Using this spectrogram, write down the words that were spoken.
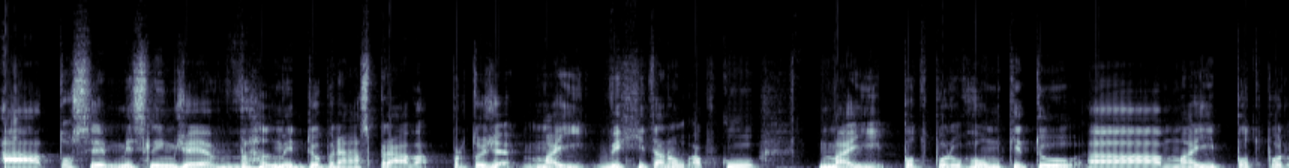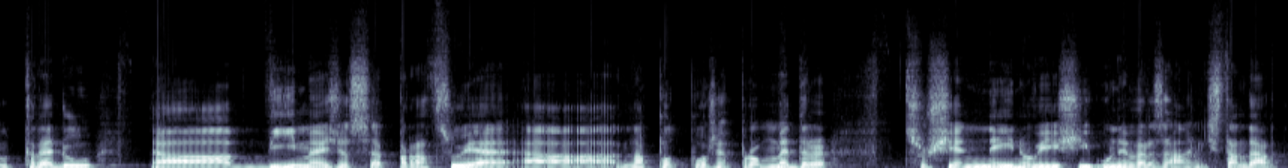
a to si myslím, že je velmi dobrá zpráva, protože mají vychytanou apku, mají podporu HomeKitu a mají podporu Threadu, a víme, že se pracuje na podpoře pro Matter, což je nejnovější univerzální standard.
